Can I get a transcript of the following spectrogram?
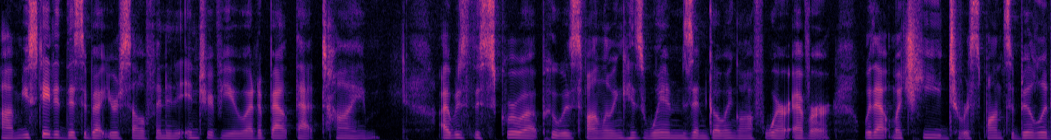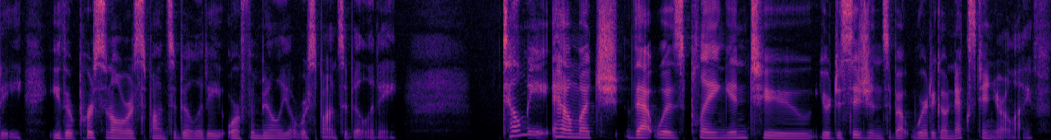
Um, you stated this about yourself in an interview at about that time. I was the screw up who was following his whims and going off wherever without much heed to responsibility, either personal responsibility or familial responsibility. Tell me how much that was playing into your decisions about where to go next in your life.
